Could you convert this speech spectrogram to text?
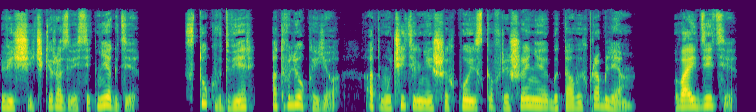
вещички развесить негде. Стук в дверь отвлек ее от мучительнейших поисков решения бытовых проблем. «Войдите!»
